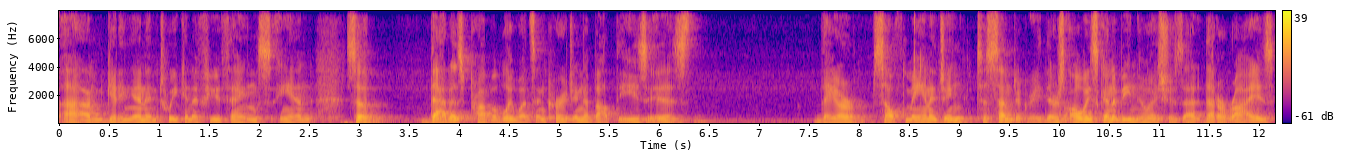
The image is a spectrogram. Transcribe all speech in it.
um, getting in and tweaking a few things, and so that is probably what's encouraging about these is they are self-managing to some degree. There's always going to be new issues that, that arise,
